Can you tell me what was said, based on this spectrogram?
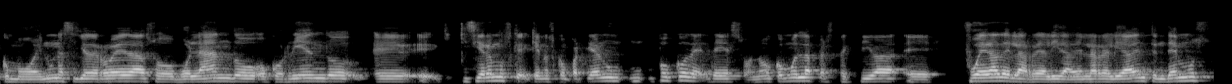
como en una silla de ruedas o volando o corriendo. Quisiéramos que, nos compartieran un, poco de, eso, ¿no? ¿Cómo es la perspectiva fuera de la realidad? En la realidad entendemos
